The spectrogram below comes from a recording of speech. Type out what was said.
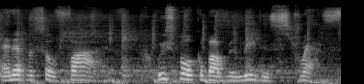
And episode five, we spoke about relieving stress.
